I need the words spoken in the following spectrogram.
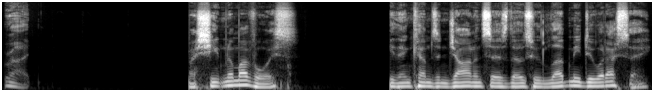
Right. My sheep know my voice. He then comes in John and says, Those who love me do what I say.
